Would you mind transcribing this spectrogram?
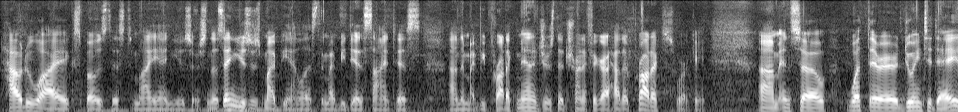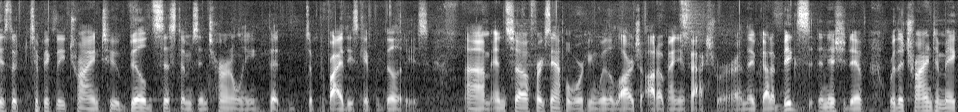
how do I expose this to my end users? And those end users might be analysts, they might be data scientists, uh, they might be product managers that are trying to figure out how their product is working. Um, and so what they're doing today is they're typically trying to build systems internally that, to provide these capabilities. Um, and so, for example, working with a large auto manufacturer, and they've got a big initiative where they're trying to make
